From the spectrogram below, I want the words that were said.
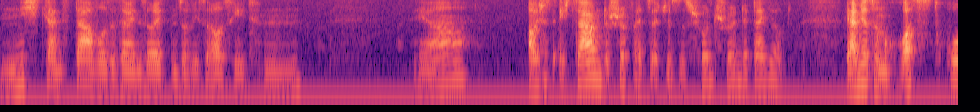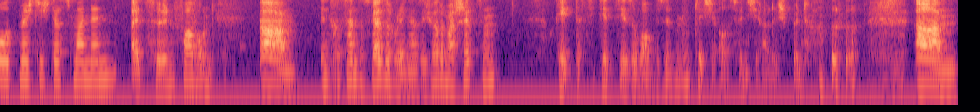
nicht ganz da, wo sie sein sollten, so wie es aussieht. Hm. Ja, aber ich muss echt sagen, das Schiff als solches ist schon schön detailliert. Wir haben hier so ein Rostrot, möchte ich das mal nennen, als Höhenfarbe und ähm, interessantes Weathering. Also ich würde mal schätzen, Okay, das sieht jetzt hier sogar ein bisschen blutig aus, wenn ich ehrlich bin. ähm,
